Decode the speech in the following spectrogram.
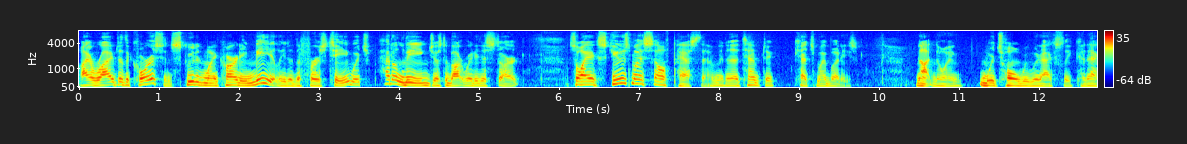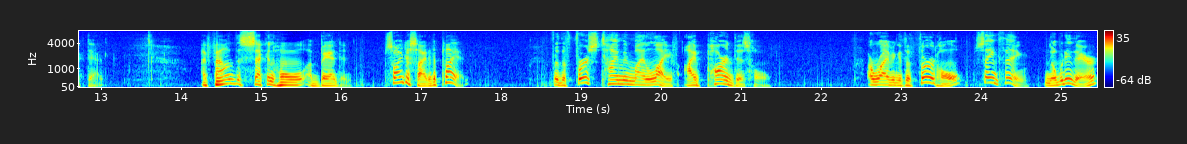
I arrived at the course and scooted my cart immediately to the first tee, which had a league just about ready to start. So I excused myself past them in an attempt to catch my buddies not knowing which hole we would actually connect at. I found the second hole abandoned, so I decided to play it. For the first time in my life, I parred this hole. Arriving at the third hole, same thing. Nobody there,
